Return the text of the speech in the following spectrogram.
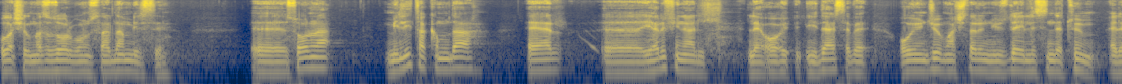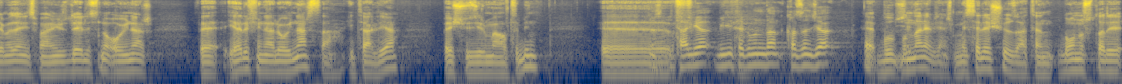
ulaşılması zor bonuslardan birisi. E, sonra milli takımda eğer e, yarı finalle o giderse ve oyuncu maçların %50'sinde tüm elemeden itibaren %50'sinde oynar ve yarı final oynarsa İtalya 526 bin. E, İtalya milli takımından kazanacağı Evet, bu, bunlar hep yani mesele şu zaten bonusları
